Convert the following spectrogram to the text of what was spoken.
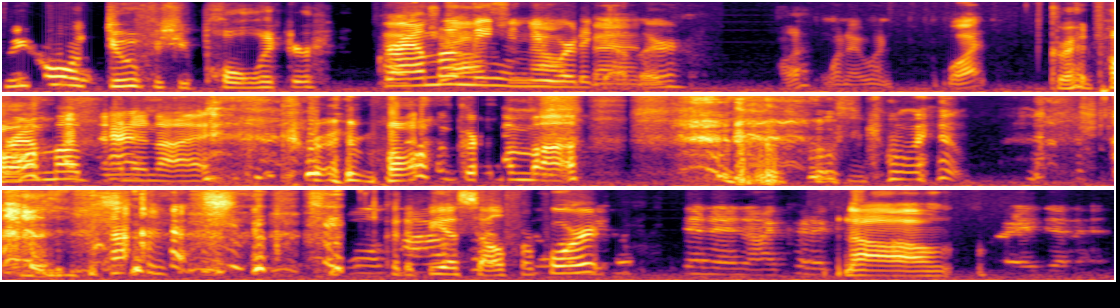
We call him Doofus, you pole licker. Grandma, Josh me, and and you were Ben. together. What? When I went, what? Grandpa? Grandma, Ben, and I. Grandma? Grandma. Who's Graham? Well, Could it be a self-report? so, you Didn't I could have. No. But I didn't.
